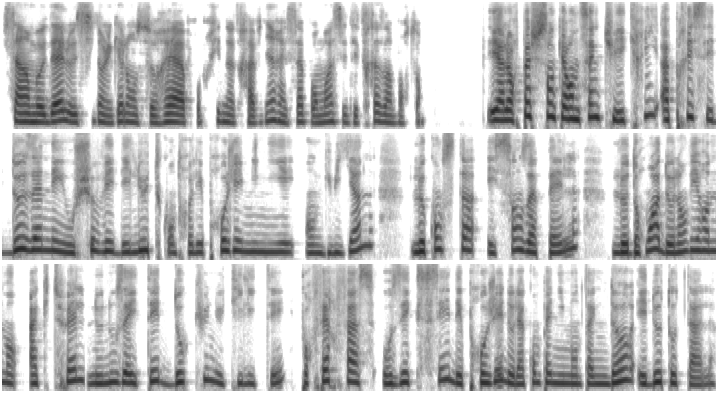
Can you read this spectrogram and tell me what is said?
c'est un modèle aussi dans lequel on se réapproprie notre avenir et ça, pour moi, c'était très important. Et alors, page 145, tu écris: «Après ces 2 années au chevet des luttes contre les projets miniers en Guyane, le constat est sans appel, le droit de l'environnement actuel ne nous a été d'aucune utilité pour faire face aux excès des projets de la Compagnie Montagne d'Or et de Total»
